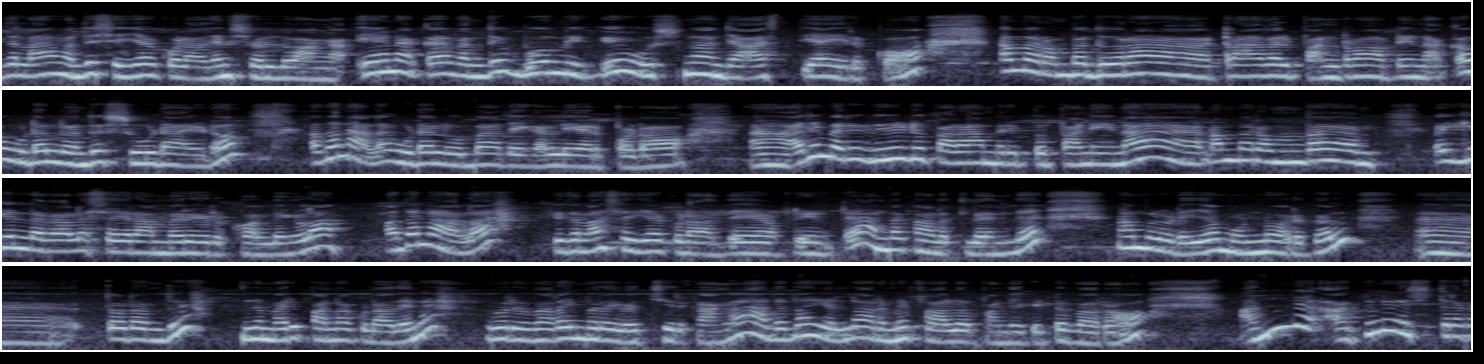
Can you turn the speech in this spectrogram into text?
இதெல்லாம் வந்து செய்யக்கூடாதுன்னு சொல்லுவாங்க. ஏன்னாக்கா வந்து பூமிக்கு உஷ்ணம் ஜாஸ்தியாக இருக்கும். நம்ம ரொம்ப தூரம் ட்ராவல் பண்ணுறோம் அப்படின்னாக்கா உடல் வந்து சூடாயிடும். அதனால் உடல் உபாதைகள் ஏற்படும். அதே மாதிரி வீடு பராமரிப்பு பண்ணினா நம்ம ரொம்ப வெயிலில் வேலை செய்கிற மாதிரி இருக்கும் இல்லைங்களா? அதனால் இதெல்லாம் செய்யக்கூடாது அப்படின்ட்டு அந்த காலத்துலேருந்து நம்மளுடைய முன்னோர்கள் தொடர்ந்து இந்த மாதிரி பண்ணக்கூடாதுன்னு ஒரு வரைமுறை வச்சுருக்காங்க. அதை தான் எல்லாருமே ஃபாலோ பண்ணிக்கிட்டு வரோம். அந்த அக்னி நட்சத்திர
